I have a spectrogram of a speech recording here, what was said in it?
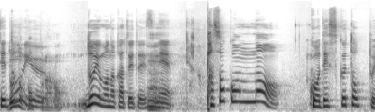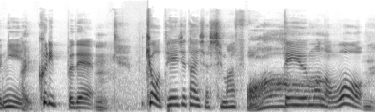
でどういうどういうものかというとですね、パソコンのこうデスクトップにはい。クリップで、うん今日定時退社しますっていうものをうん。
